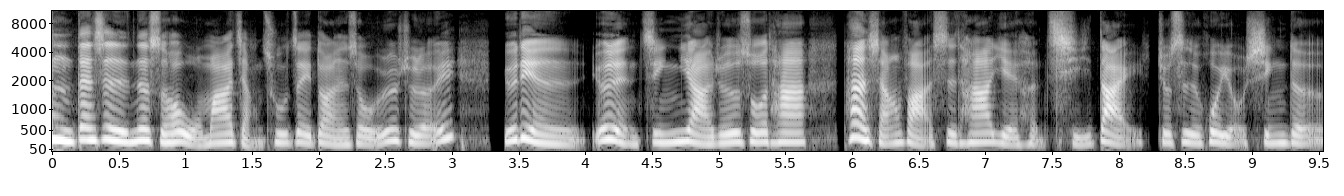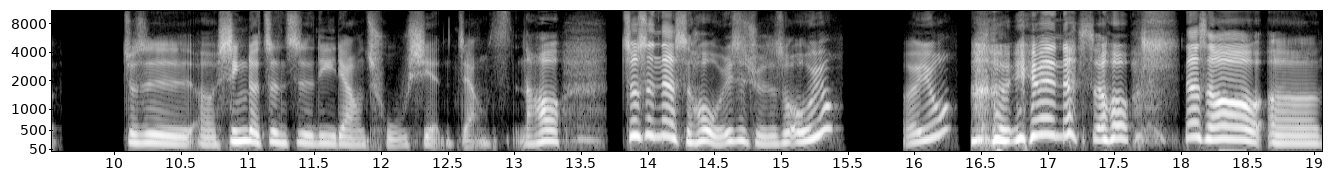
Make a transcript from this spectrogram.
但是那时候我妈讲出这一段的时候，我就觉得，诶，有点有点惊讶。就是说他，他他的想法是，他也很期待，就是会有新的，就是呃新的政治力量出现这样子。然后，就是那时候我一直觉得说，哦哟，哎哟，因为那时候那时候呃。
